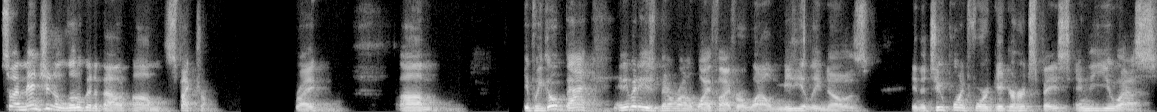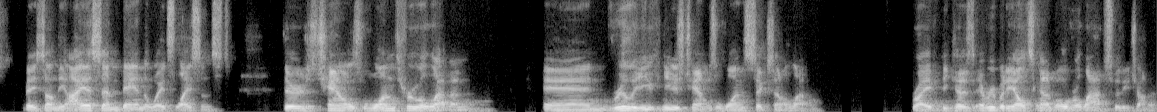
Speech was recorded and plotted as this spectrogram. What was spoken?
So I mentioned a little bit about um, spectrum, right? Um, if we go back, anybody who's been around Wi-Fi for a while immediately knows in the 2.4 gigahertz space in the US, based on the ISM band, the way it's licensed, there's channels one through 11, and really you can use channels one, six, and 11, right? Because everybody else kind of overlaps with each other.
